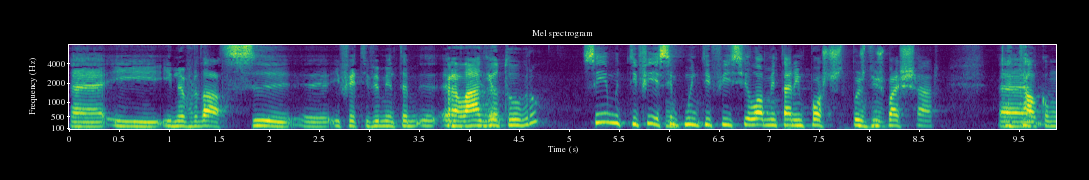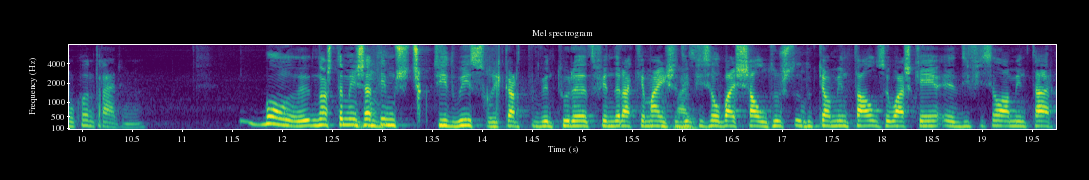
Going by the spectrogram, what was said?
Uh, e, e, na verdade, se uh, efetivamente. A, a Para lá de outubro? Sim, é, muito difícil, é sempre muito difícil aumentar impostos depois uhum. de os uhum. baixar. Uh, tal como o contrário, não é? Bom, nós também já temos discutido isso. O Ricardo Porventura defenderá que é mais, mais. difícil baixá-los do que aumentá-los. Eu acho que é, é difícil aumentar uh,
